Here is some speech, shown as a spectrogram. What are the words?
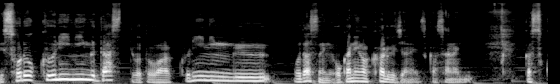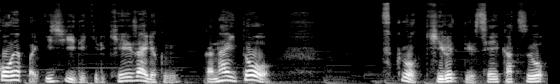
でそれをクリーニング出すってことは、クリーニングを出すのにお金がかかるじゃないですか、さらに。そこをやっぱり維持できる経済力がないと、服を着るっていう生活を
